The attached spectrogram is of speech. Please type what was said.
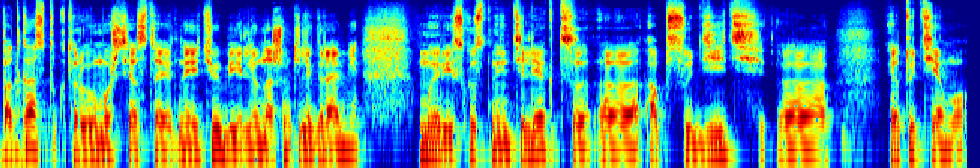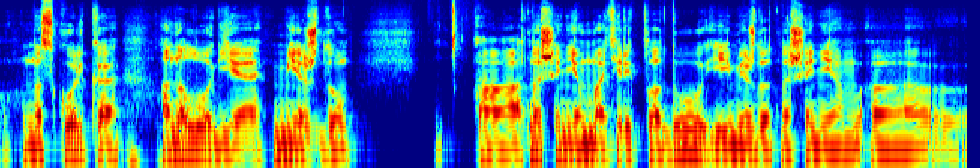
подкасту, который вы можете оставить на YouTube или в нашем Телеграме «Мэри. Искусственный интеллект», э, обсудить э, эту тему. Насколько аналогия между отношением матери к плоду и между отношением а,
